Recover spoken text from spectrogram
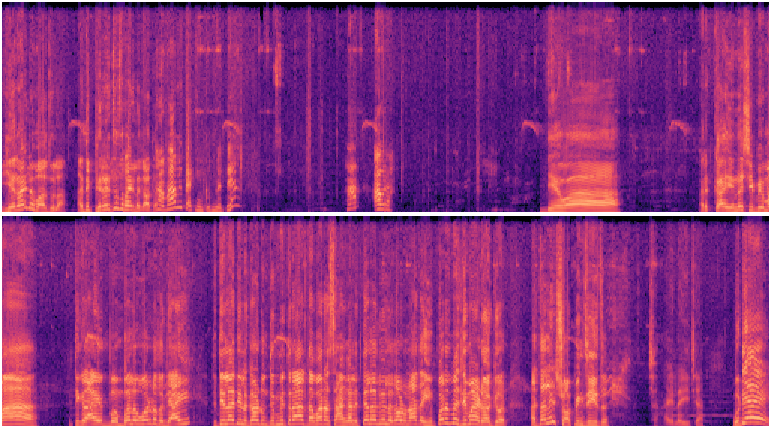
हे राहिलं बाजूला आणि ते फिरायचंच राहिलं का आता? हा आम्ही पॅकिंग करून येते हा? आवरा. देवा! अरे काय नशीब आहे मा! तिकडे आई ब- बल ओरडत होती आई. ते तिला दिलं काढून ते मित्र आलता बरं सांगायला त्याला दिलं काढून आता ही परत बसली माझ्या डोक्यावर. आता चालेल शॉपिंगचं हिचं चायला हिच्या. कुठे आहे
